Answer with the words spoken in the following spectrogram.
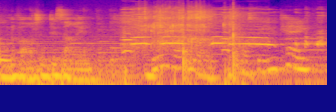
School of Art and Design. across the UK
